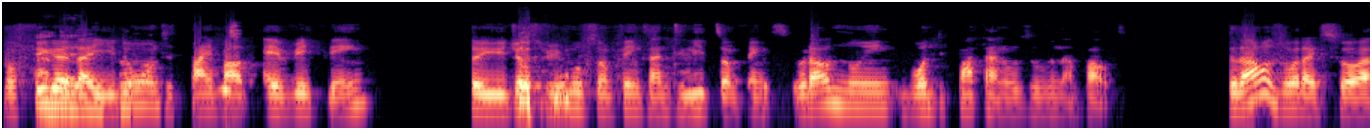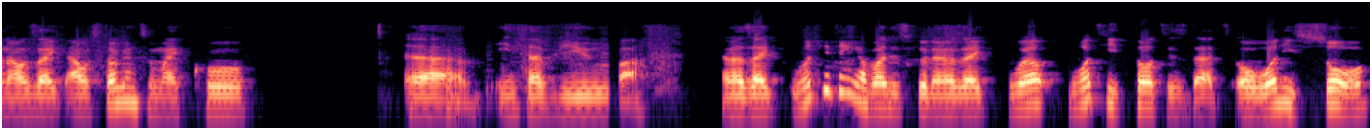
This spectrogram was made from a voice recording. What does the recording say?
but figured that you you don't want to type out everything. So you just remove some things and delete some things without knowing what the pattern was even about. So that was what I saw, and I was like, I was talking to my co uh, interviewer, and I was like, "What do you think about this code?" And I was like, "Well, what he thought is that, or what he saw,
